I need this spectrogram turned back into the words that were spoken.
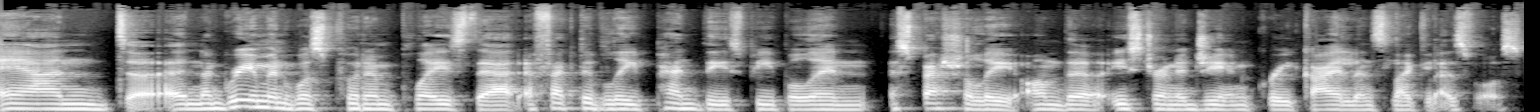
and uh, an agreement was put in place that effectively penned these people in, especially on the Eastern Aegean Greek islands like Lesbos.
